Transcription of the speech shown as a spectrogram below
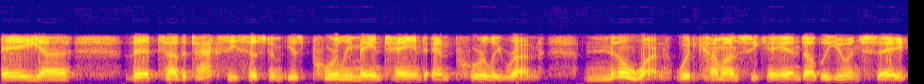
a uh, that uh, the taxi system is poorly maintained and poorly run. No one would come on CKNW and say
